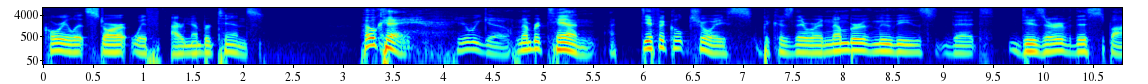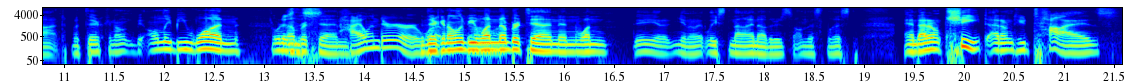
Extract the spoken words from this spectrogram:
Corey, let's start with our number 10s. Okay, here we go. Number 10. A difficult choice because there were a number of movies that deserve this spot, but there can only be, one What is number this, 10. Highlander or there can only be one on? number 10 and one you know, you know at least 9 others on this list. And I don't cheat, I don't do ties.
